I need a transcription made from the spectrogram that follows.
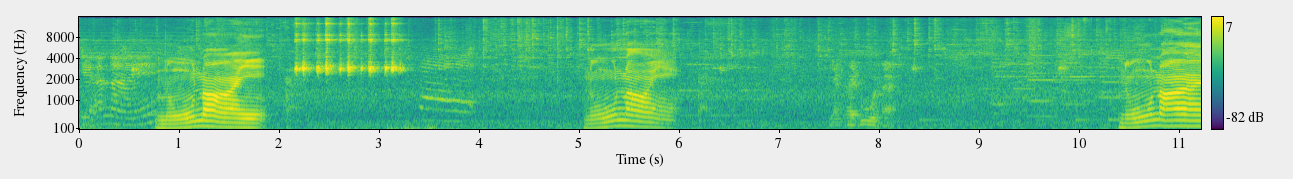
เดี๋ยวอันไหนหนูหน่อย หนูหน่อย ยังใครพูดอะ หนูหน่อย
